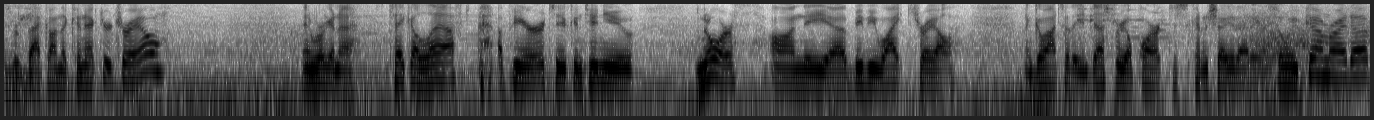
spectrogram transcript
So we're back on the connector trail and we're going to take a left up here to continue north on the uh, Beebe-White Trail and go out to the industrial park just to kind of show you that area. So we've come right up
